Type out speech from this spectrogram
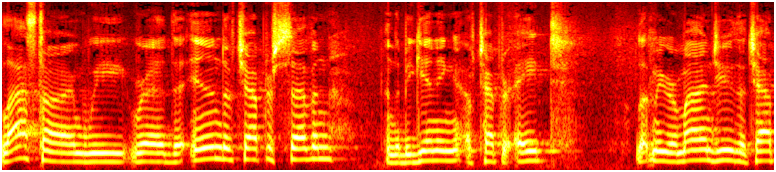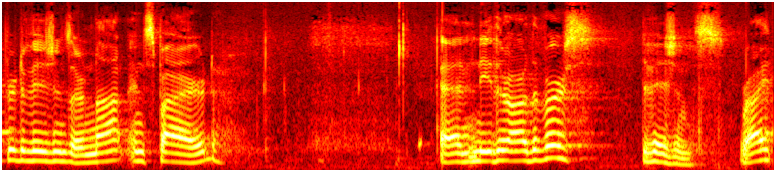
Last time we read the end of chapter 7 and the beginning of chapter 8. Let me remind you the chapter divisions are not inspired, and neither are the verse divisions, right?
